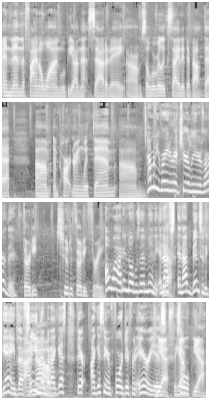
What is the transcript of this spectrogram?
And then the final one will be on that Saturday. Um, so we're really excited about that um, and partnering with them. Um, How many Raiderette cheerleaders are there? 32 to 33. Oh wow, I didn't know it was that many. And Yeah. I've and I've been to the games. I've I seen them, but I guess they're I guess they're in four different areas. Yes, they so, have- yeah.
